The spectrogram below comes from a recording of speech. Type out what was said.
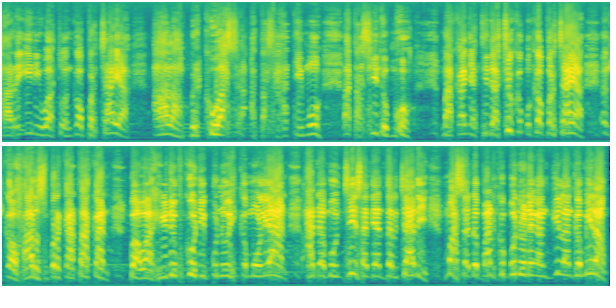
Hari ini waktu engkau percaya Allah berkuasa atas hatimu, atas hidupmu. Makanya tidak cukup engkau percaya, engkau harus berkatakan bahwa hidupku dipenuhi kemuliaan. Ada mujizat yang terjadi. Masa depanku penuh dengan gilang gemilang.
